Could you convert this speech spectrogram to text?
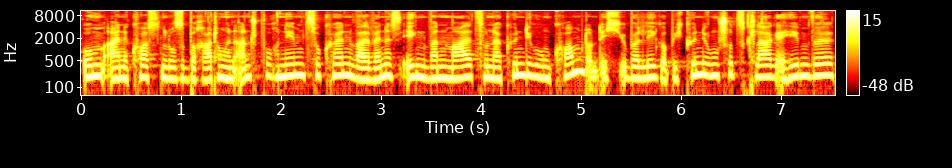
um eine kostenlose Beratung in Anspruch nehmen zu können, weil wenn es irgendwann mal zu einer Kündigung kommt und ich überlege, ob ich Kündigungsschutzklage erheben will,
